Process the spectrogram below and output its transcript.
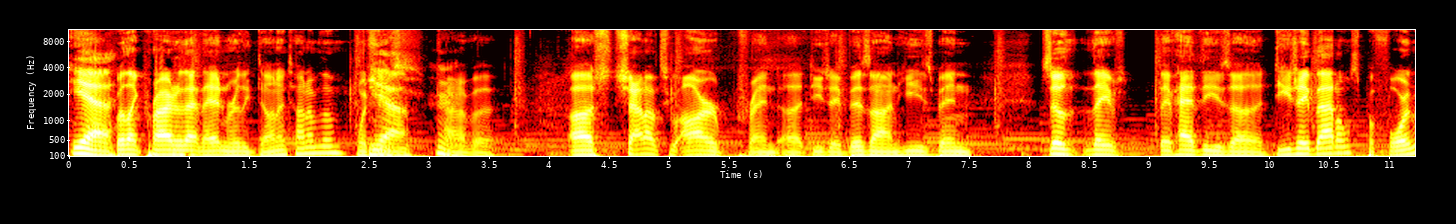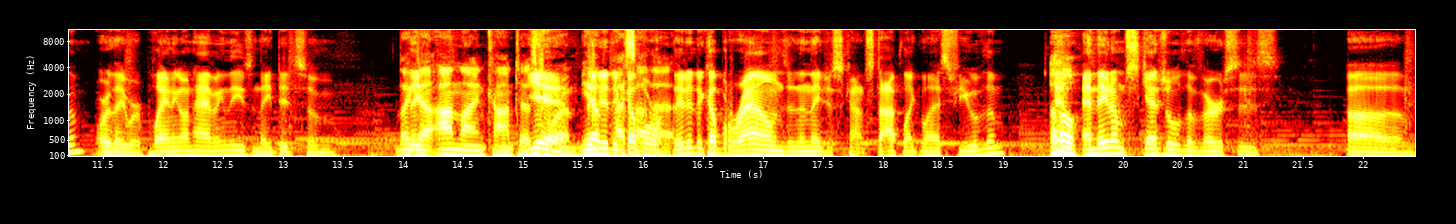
Yeah. but like prior to that, they hadn't really done a ton of them, which Yeah. is Hmm. kind of a. Uh, shout out to our friend uh, DJ Bizon. He's been so they've they've had these uh, DJ battles before them, or they were planning on having these, and they did some Like they- an online contest yeah, for him. they did a couple. They did a couple rounds, and then they just kind of stopped like the last few of them. And, Oh. and they don't schedule the verses um,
